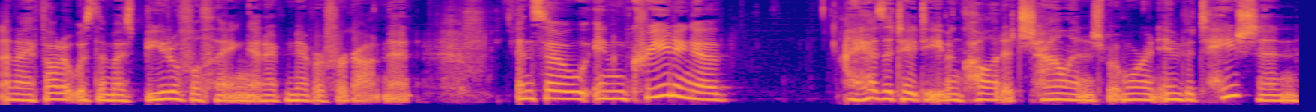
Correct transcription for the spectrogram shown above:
And I thought it was the most beautiful thing, and I've never forgotten it. And so, in creating a I hesitate to even call it a challenge, but more an invitation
